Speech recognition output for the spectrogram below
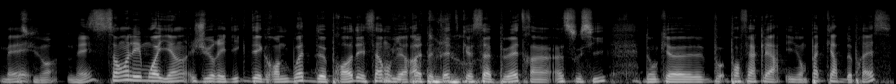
mais, sans les moyens juridiques des grandes boîtes de prod. Et ça, on Oui, verra peut-être que ça peut être un, un souci. Donc, euh, pour, pour faire clair, ils n'ont pas de carte de presse.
